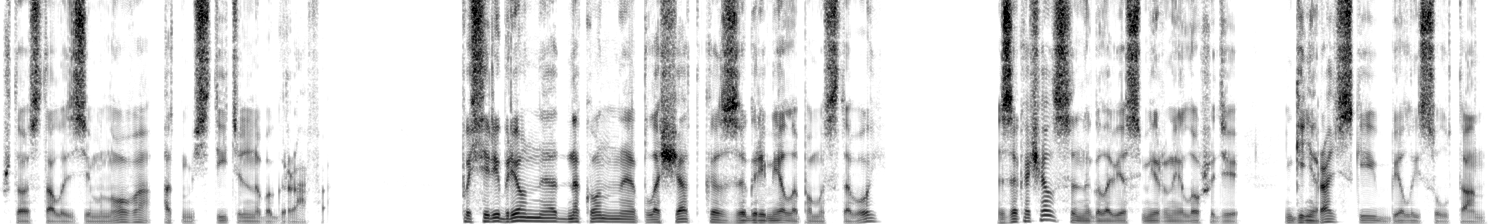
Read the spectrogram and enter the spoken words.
что осталось земного от мстительного графа. Посеребренная одноконная площадка загремела по мостовой, закачался на голове смирной лошади генеральский белый султан.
